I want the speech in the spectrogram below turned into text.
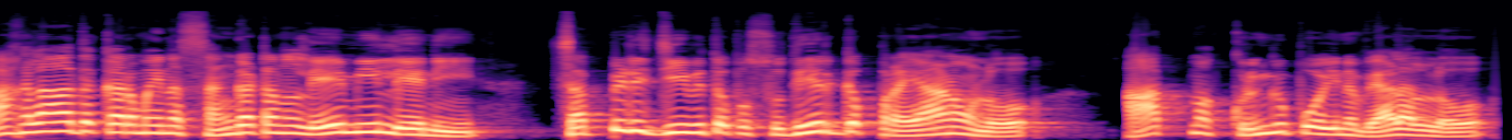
ఆహ్లాదకరమైన సంఘటనలేమీ లేని చప్పిడి జీవితపు సుదీర్ఘ ప్రయాణంలో ఆత్మ కృంగిపోయిన వేళల్లో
